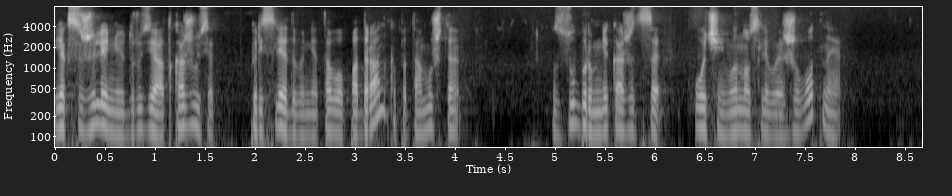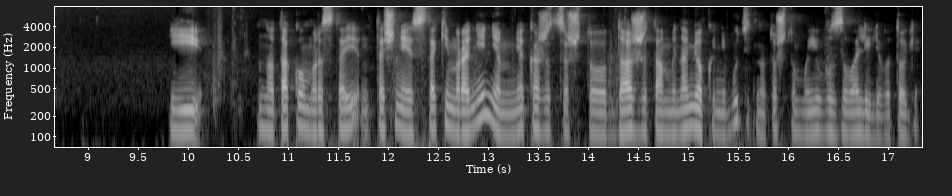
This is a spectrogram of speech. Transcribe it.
Я, к сожалению, друзья, откажусь от преследования того подранка, потому что зубр, мне кажется, очень выносливое животное. И на таком расстоянии, точнее, с таким ранением, мне кажется, что даже там и намека не будет на то, что мы его завалили в итоге.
